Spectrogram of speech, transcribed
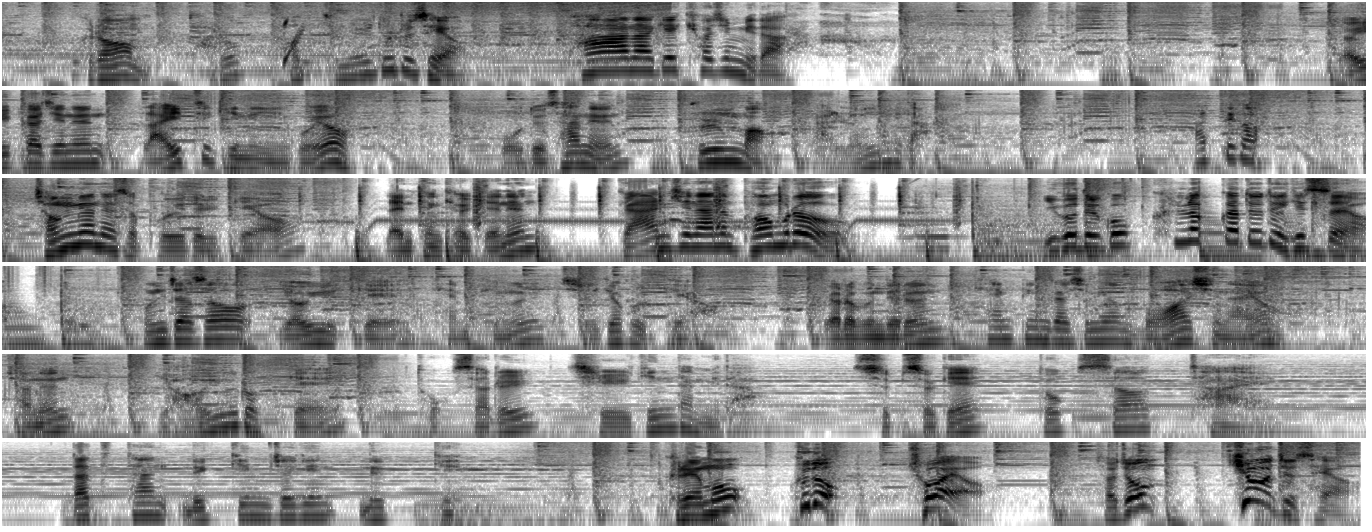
그럼 바로 버튼을 누르세요. 환하게 켜집니다. 여기까지는 라이트 기능이고요. 모두 사는 불멍 난로입니다. 아 뜨거. 정면에서 보여드릴게요. 랜턴 켤 때는 간지나는 펌으로 이거 들고 클럽 가도 되겠어요. 혼자서 여유 있게 캠핑을 즐겨볼게요. 여러분들은 캠핑 가시면 뭐 하시나요? 저는 여유롭게 독서를 즐긴답니다. 숲속의 독서 타임. 따뜻한 느낌적인 느낌. 그래모 구독, 좋아요. 저 좀 키워주세요.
